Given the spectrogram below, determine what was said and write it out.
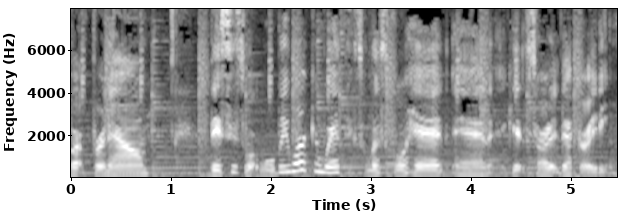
but for now, this is what we'll be working with. So let's go ahead and get started decorating.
